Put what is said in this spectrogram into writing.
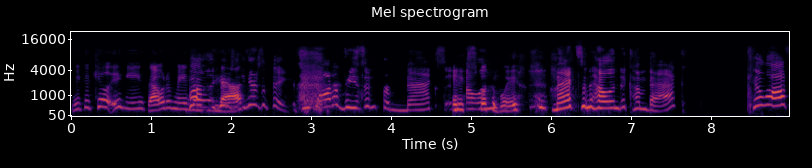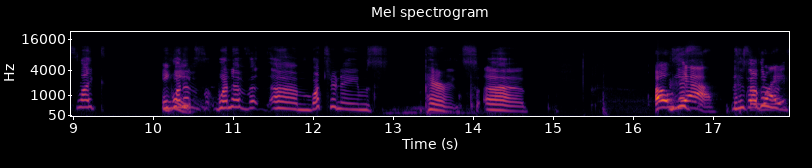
we could kill Iggy. That would have made Well, here's, here's the thing: if you want a reason for Max and Helen. Max and Helen to come back, kill off like Iggy. one of one of um what's her name's parents. Uh, oh his- yeah, his the other wife.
